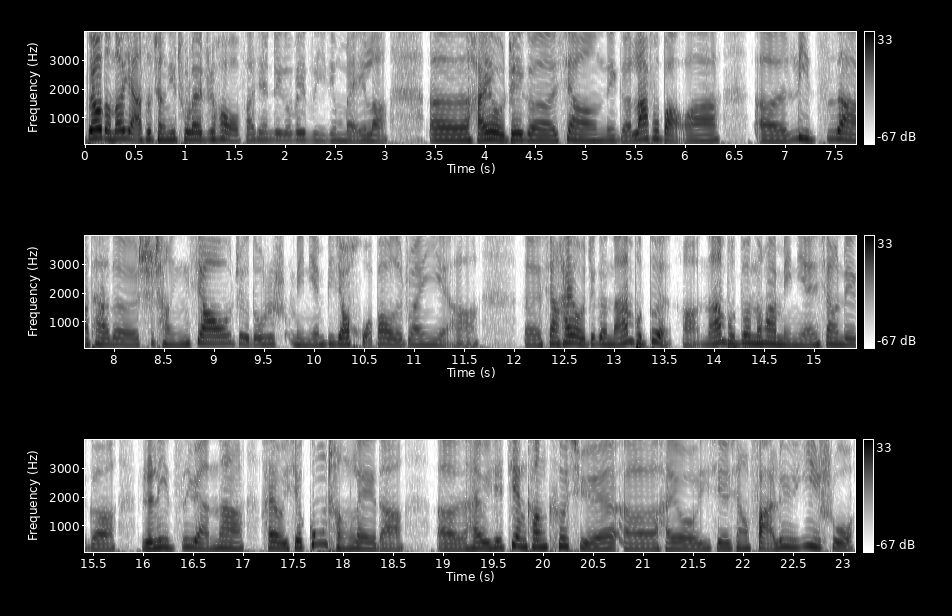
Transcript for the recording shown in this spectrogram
不要等到雅思成绩出来之后，发现这个位子已经没了。呃，还有这个像那个拉夫堡啊，呃，利兹啊，它的市场营销，这个都是每年比较火爆的专业啊。呃，像还有这个南安普顿啊，南安普顿的话，每年像这个人力资源呐，还有一些工程类的，呃，还有一些健康科学，呃，还有一些像法律、艺术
